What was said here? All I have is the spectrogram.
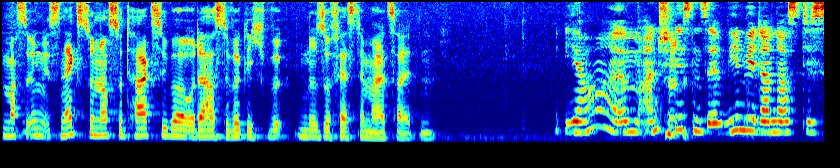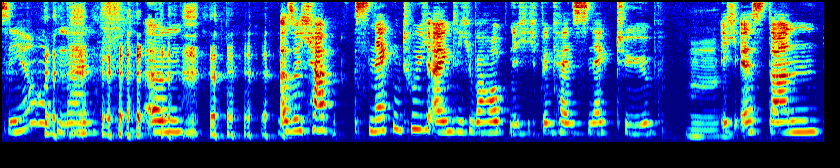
machst du irgendwie snackst du noch so tagsüber oder hast du wirklich nur so feste Mahlzeiten? Ja, ähm, anschließend servieren wir dann das Dessert. Nein. ähm, also ich habe Snacken tue ich eigentlich überhaupt nicht. Ich bin kein Snack-Typ. Mm. Ich esse dann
